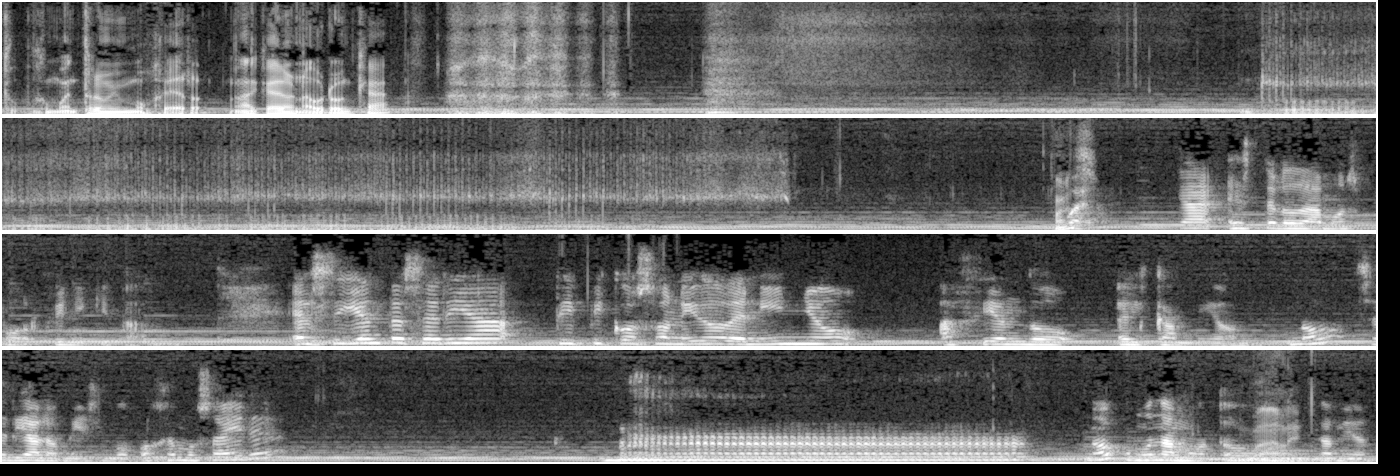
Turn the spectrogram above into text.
Co- Como entró mi mujer, me ha caído una bronca. Bueno, ya este lo damos por finiquitado. El siguiente sería típico sonido de niño haciendo el camión, ¿no? Sería lo mismo. Cogemos aire. ¿No? Como una moto o un camión.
